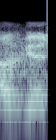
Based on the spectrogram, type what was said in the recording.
was good.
